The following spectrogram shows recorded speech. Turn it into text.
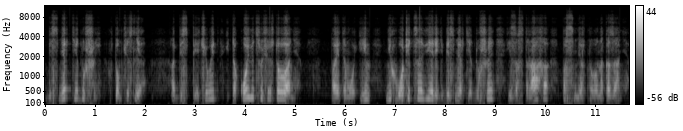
бессмертие души в том числе обеспечивает и такой вид существования. Поэтому им не хочется верить в бессмертие души из-за страха посмертного наказания.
